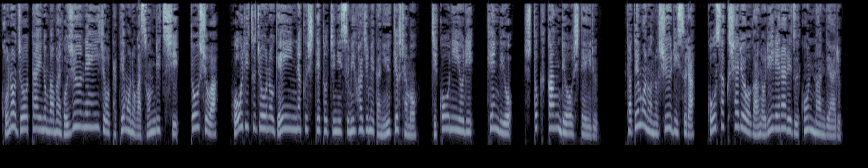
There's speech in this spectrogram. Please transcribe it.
この状態のまま50年以上建物が存立し、当初は法律上の原因なくして土地に住み始めた入居者も時効により権利を取得完了している。建物の修理すら工作車両が乗り入れられず困難である。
